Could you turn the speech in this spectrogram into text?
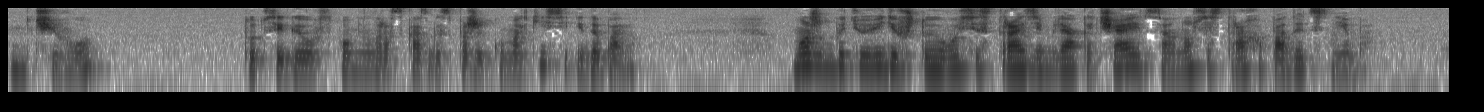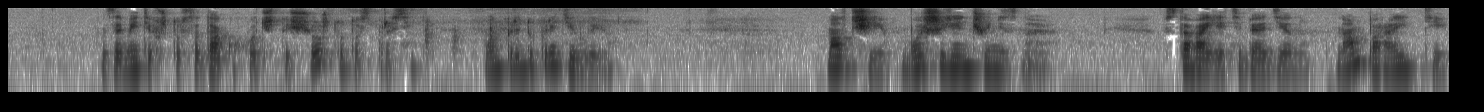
Ничего. Тут Сигео вспомнил рассказ госпожи Кумакиси и добавил. Может быть, увидев, что его сестра Земля качается, оно со страха падает с неба. Заметив, что Садаку хочет еще что-то спросить, он предупредил ее. «Молчи, больше я ничего не знаю. Вставай, я тебя одену. Нам пора идти».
